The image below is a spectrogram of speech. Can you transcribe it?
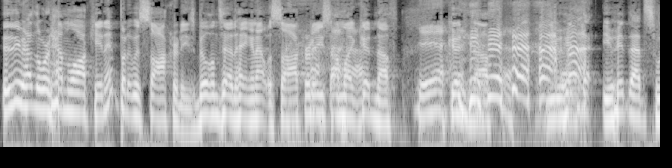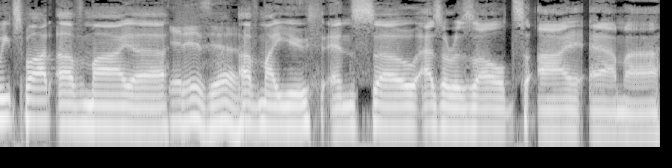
didn't even have the word hemlock in it, but it was Socrates. Bill and Ted hanging out with Socrates. I'm like, good enough. Yeah. good enough. You hit that, you hit that sweet spot of my uh, It is, yeah. of my youth, and so as a result, I am. Uh,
